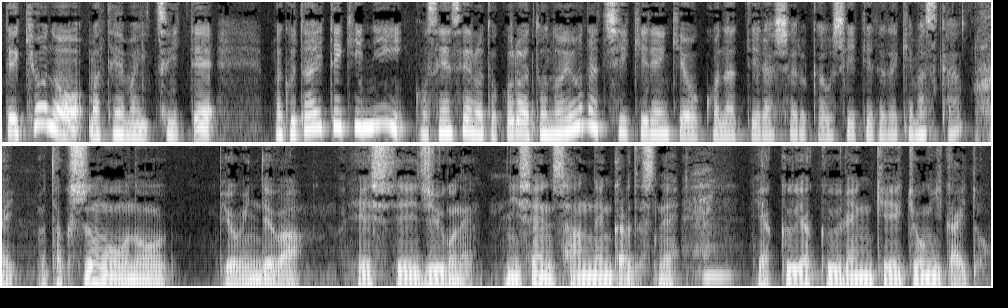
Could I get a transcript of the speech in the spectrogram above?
で、今日の、まあ、テーマについて、まあ、具体的にこう先生のところはどのような地域連携を行っていらっしゃるか教えていただけますか？はい。私どもの病院では、平成15年、2003年からですね、はい、薬薬連携協議会と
